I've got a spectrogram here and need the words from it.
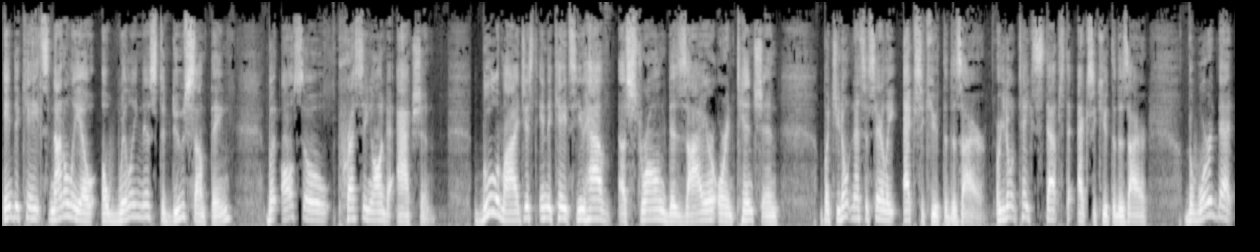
indicates not only a, a, willingness to do something, but also pressing on to action. Boulomai just indicates you have a strong desire or intention, but you don't necessarily execute the desire, or you don't take steps to execute the desire. The word that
